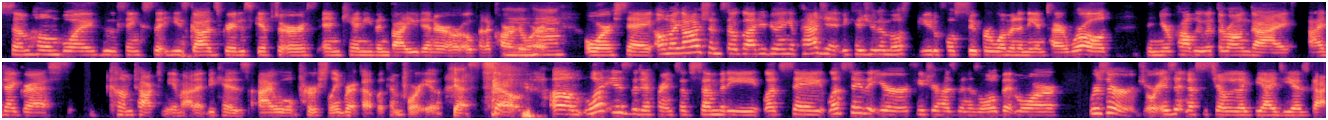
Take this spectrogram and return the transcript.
some homeboy who thinks that he's God's greatest gift to earth and can't even buy you dinner or open a car door Mhm. or say, "Oh my gosh, I'm so glad you're doing a pageant because you're the most beautiful superwoman in the entire world," then you're probably with the wrong guy. I digress. Come talk to me about it because I will personally break up with him for you. Yes. So, um, what is the difference of somebody? Let's say, let's say that your future husband is a little bit more reserved, or isn't necessarily like the ideas guy.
